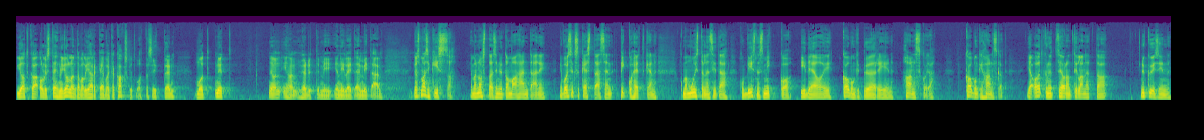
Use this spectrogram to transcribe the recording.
jotka olisi tehnyt jollain tavalla järkeä vaikka 20 vuotta sitten, mutta nyt ne on ihan hyödyttömiä ja niille ei tee mitään. Jos mä olisin kissa ja mä nostaisin nyt omaa häntääni, niin voisiko se kestää sen pikkuhetken, kun mä muistelen sitä, kun Business Mikko ideoi kaupunkipyöriin hanskoja, kaupunkihanskat. Ja oletko nyt seurannut tilannetta, nykyisin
